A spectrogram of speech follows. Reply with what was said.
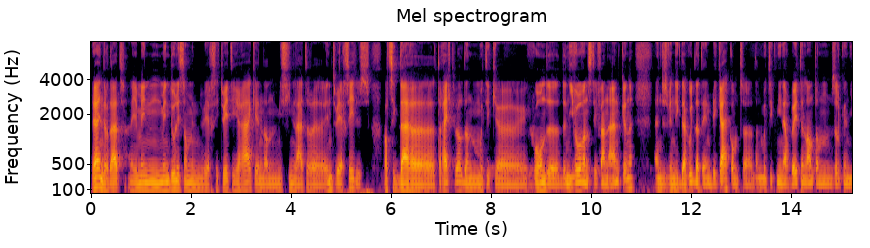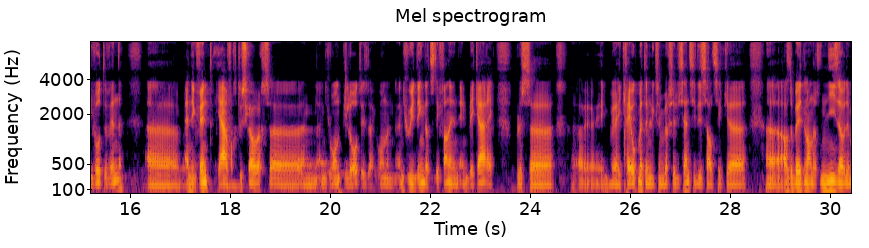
Ja, inderdaad. mijn, mijn doel is om in WRC2 te geraken en dan misschien later uh, in het WRC. Dus als ik daar uh, terecht wil, dan moet ik uh, gewoon de, de niveau van Stefan aankunnen. En dus vind ik dat goed dat hij in BK komt. dan moet ik niet naar buitenland om zulke niveau te vinden. En ik vind, ja, voor toeschouwers en, en gewoon piloot is dat gewoon een, een ding dat Stefan in, in BK rijdt. Plus, uh, ik, ik rij ook met een Luxemburgse licentie, dus als, ik, als de buitenlanders niet zouden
